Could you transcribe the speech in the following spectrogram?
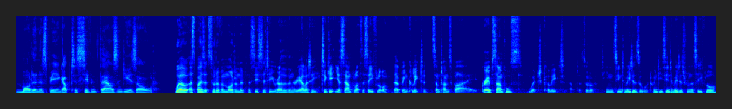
modern as being up to 7,000 years old. Well, I suppose it's sort of a modern of necessity rather than reality. To get your sample off the seafloor, they've been collected sometimes by grab samples, which collect up to sort of 10 centimetres or 20 centimetres from the seafloor.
